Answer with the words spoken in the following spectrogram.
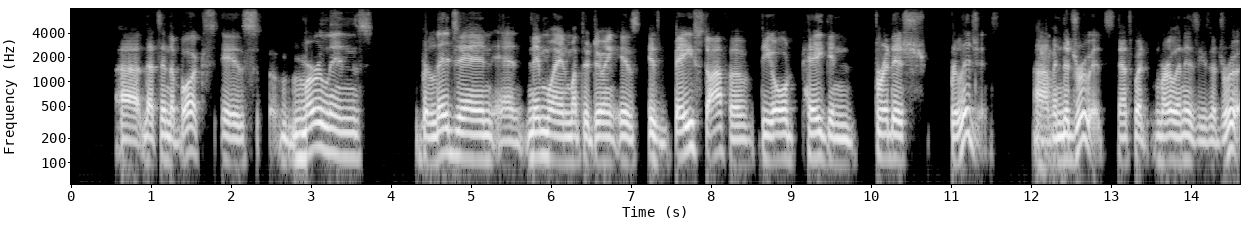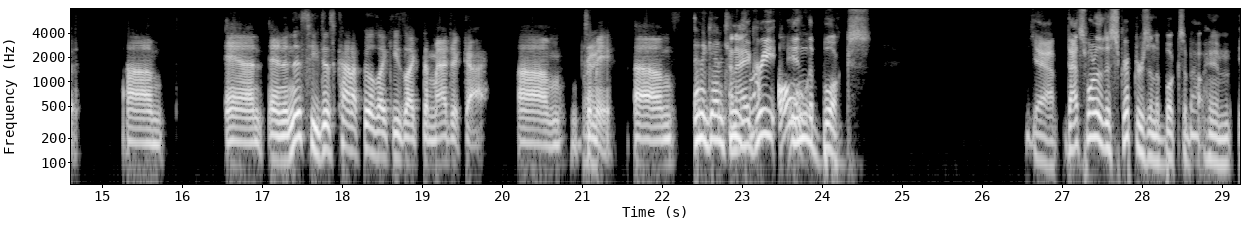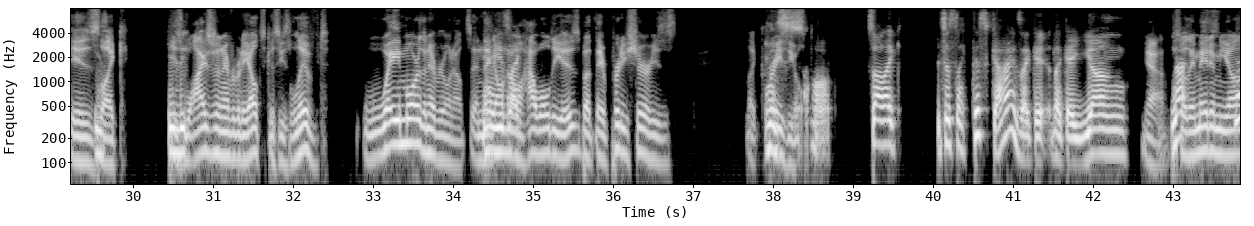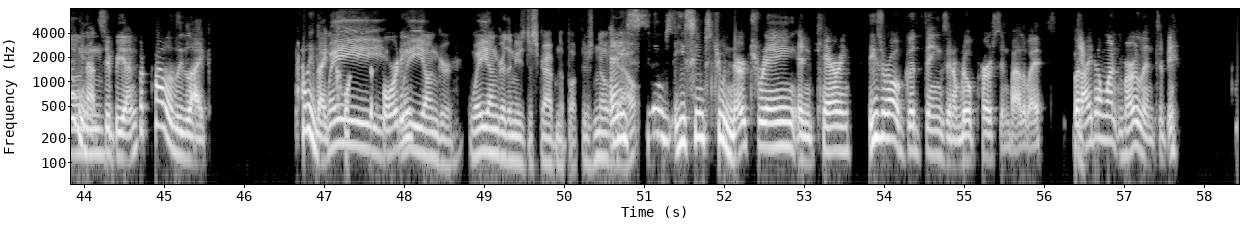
uh, that's in the books is Merlin's religion and Nimue and what they're doing is is based off of the old pagan British religions um, and the Druids. That's what Merlin is. He's a Druid. Um, and and in this, he just kind of feels like he's like the magic guy um, to right. me. Um, and again, and I agree in the books. Yeah, that's one of the descriptors in the books about him is he's, like he's, he's wiser than everybody else because he's lived way more than everyone else, and they don't know like, how old he is, but they're pretty sure he's like crazy so, old. So like, it's just like this guy's like a like a young. Yeah. Not, so they made him young. Maybe not super young, but probably like probably like way 40. way younger, way younger than he's described in the book. There's no and doubt. He seems he seems too nurturing and caring. These are all good things in a real person, by the way. But yeah. I don't want Merlin to be.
